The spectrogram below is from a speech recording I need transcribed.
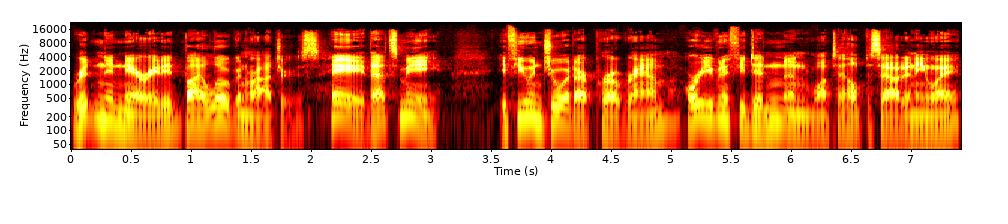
written and narrated by Logan Rogers. Hey, that's me. If you enjoyed our program, or even if you didn't and want to help us out anyway,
